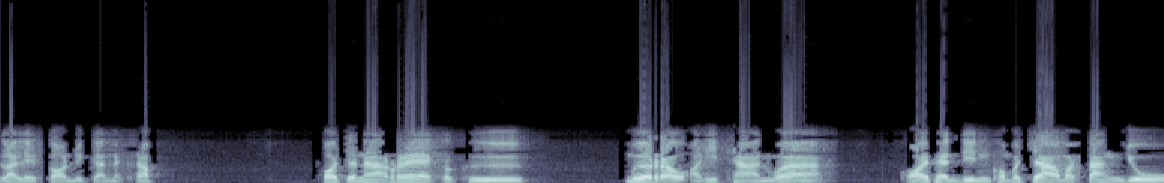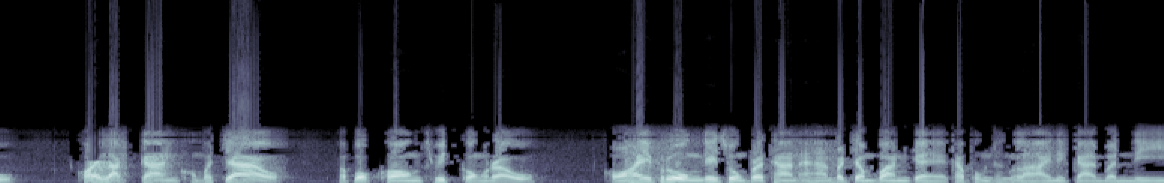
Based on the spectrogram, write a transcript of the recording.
หลายๆตอนด้วยกันนะครับพระวจนะแรกก็คือ เมื่อเราอธิษฐานว่าขอให้แผ่นดินของพระเจ้ามาตั้งอยู่ ขอให้หลักการของพระเจ้ามาปกครองชีวิตของเรา ขอให้พระองค์ได้ทรงประทานอาหารประจำวันแก่ข้าพงทั้งหลายในการวันนี้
